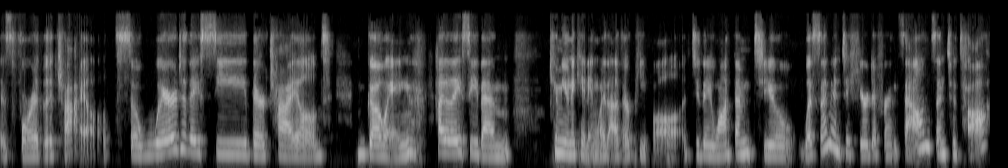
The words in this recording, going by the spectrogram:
is for the child. So, where do they see their child going? How do they see them communicating with other people? Do they want them to listen and to hear different sounds and to talk?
